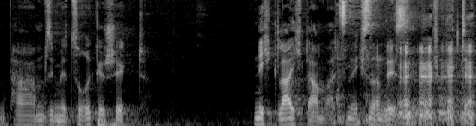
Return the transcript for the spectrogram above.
Ein paar haben sie mir zurückgeschickt. Nicht gleich damals, nicht, sondern später.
